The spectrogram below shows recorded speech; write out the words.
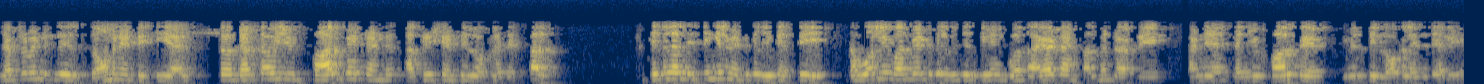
left ventricle is dominant here. So that's how you palpate and appreciate the localized pulse. Similarly, single ventricle you can see the only one ventricle which is giving both aorta and pulmonary artery and when you palpate you will see localized area.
